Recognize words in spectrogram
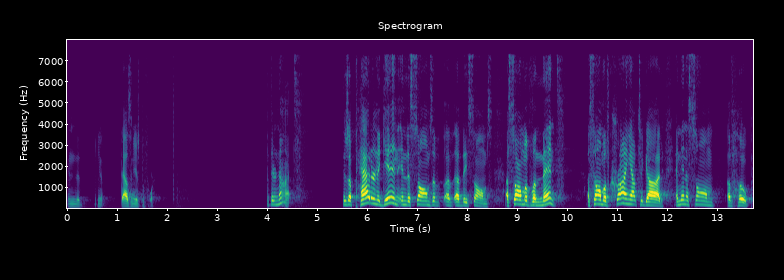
in the you know thousand years before. But they're not. There's a pattern again in the Psalms of, of, of, these Psalms a psalm of lament, a psalm of crying out to God, and then a psalm of hope.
